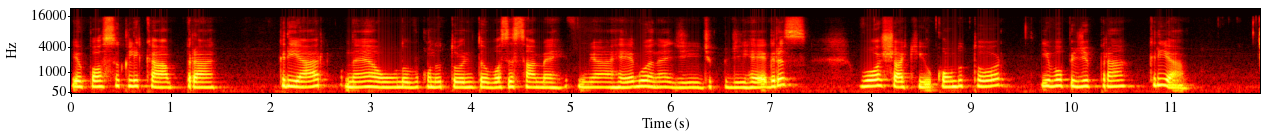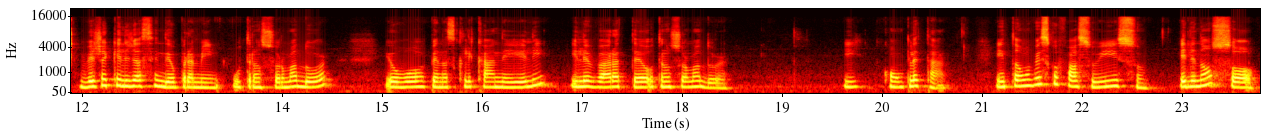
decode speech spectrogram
Eu posso clicar para criar né, um novo condutor, então eu vou acessar minha, minha régua né, de, de, de regras, vou achar aqui o condutor e vou pedir para criar. Veja que ele já acendeu para mim o transformador, eu vou apenas clicar nele e levar até o transformador e completar. Então, uma vez que eu faço isso, ele não só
